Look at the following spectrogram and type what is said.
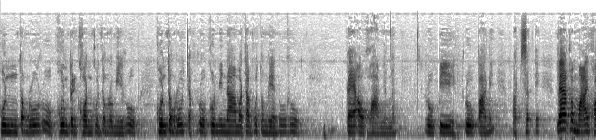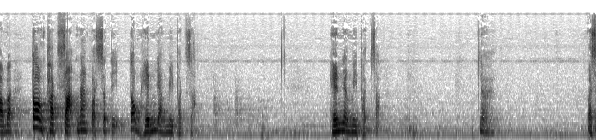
คุณต้องรู้รูป คุณเป็นคน คุณต้องมีรูป คุณต้องรู้จักรูป คุณมีนามธรรมคุณต้องเรียนรู้รูปแปลเอาความอย่างนั้น รูปีรูปานิปัสสติ แล้วก็หมายความว่า ต้องผัสสะนะปัสสติ ต้องเห็นอย่างมีผัสสะเห็นอย่างมีผัสสะนะปัสส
